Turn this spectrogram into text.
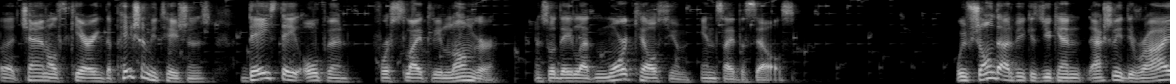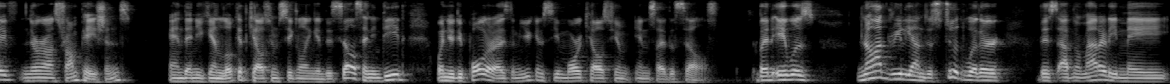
uh, channels carrying the patient mutations, they stay open for slightly longer. And so they let more calcium inside the cells. We've shown that because you can actually derive neurons from patients and then you can look at calcium signaling in the cells. And indeed, when you depolarize them, you can see more calcium inside the cells. But it was not really understood whether this abnormality may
